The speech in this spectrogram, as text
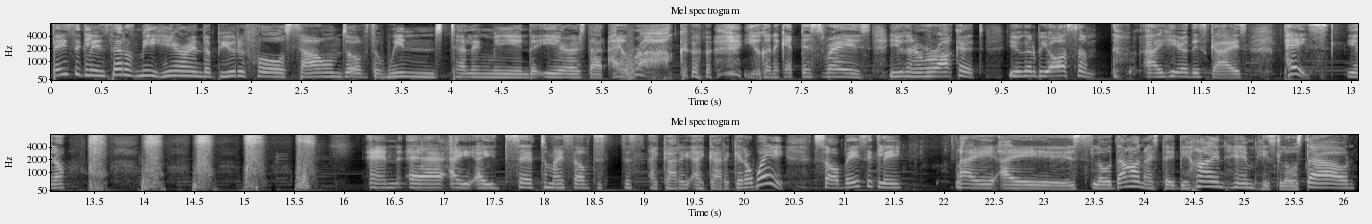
basically, instead of me hearing the beautiful sound of the wind telling me in the ears that I rock, you're going to get this race, you're going to rock it, you're going to be awesome, I hear this guy's pace, you know? And uh, I, I said to myself, this, this, I gotta, I gotta get away. So basically, I, I slow down, I stay behind him, he slows down,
